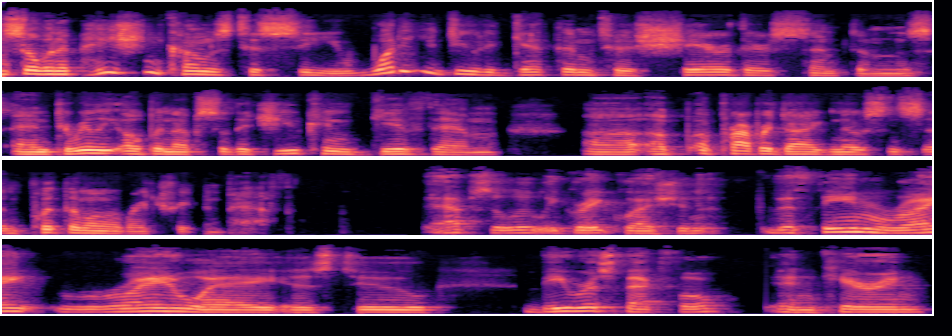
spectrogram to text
So, when a patient comes to see you, what do you do to get them to share their symptoms and to really open up so that you can give them uh, a, a proper diagnosis and put them on the right treatment path? Absolutely, great question. The theme right right away is to be respectful and caring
